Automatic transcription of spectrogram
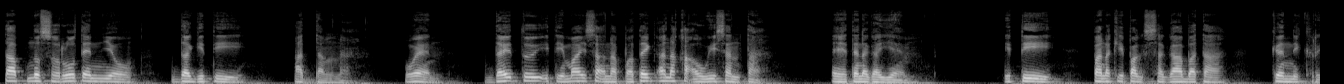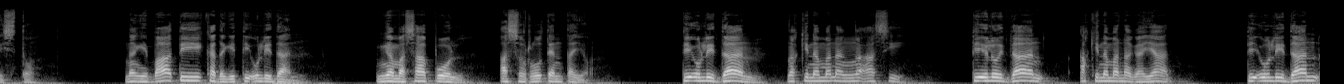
Tapno suruten nyo dagiti addang na. Wen, daytoy iti maysa napateg a nakaawisan ta. E tenagayem, iti panakipagsagabata ken ni Kristo. Nang ibati kadagiti ulidan, nga masapol asuruten tayo. Ti ulidan nga kinamanang nga asi. Ti ulidan a kinamanagayat. Ti ulidan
